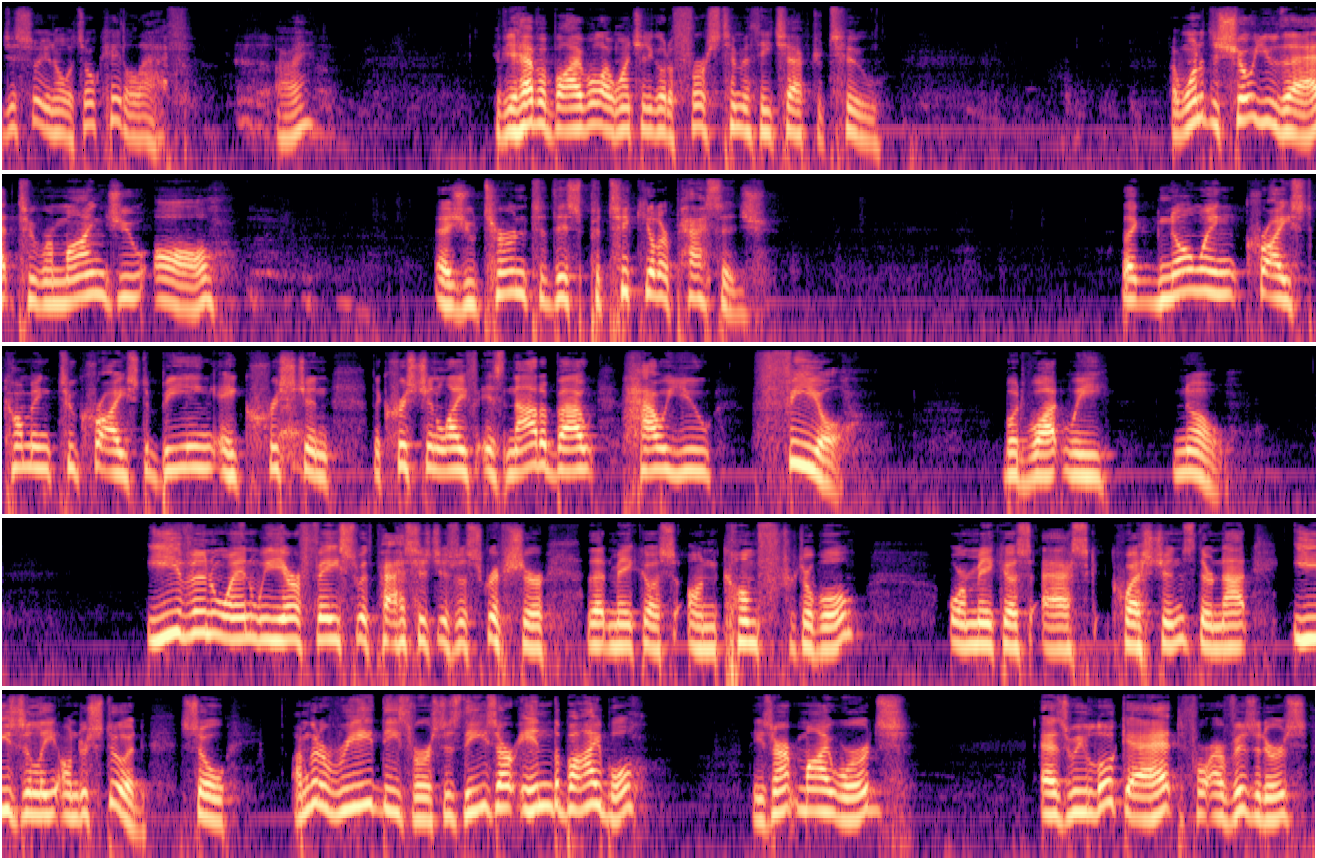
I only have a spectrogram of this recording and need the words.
just so you know, it's okay to laugh. All right? If you have a Bible, I want you to go to 1 Timothy chapter 2. I wanted to show you that to remind you all as you turn to this particular passage. Like knowing Christ, coming to Christ, being a Christian, the Christian life is not about how you feel, but what we know. Even when we are faced with passages of Scripture that make us uncomfortable or make us ask questions, they're not easily understood. So I'm going to read these verses. These are in the Bible, these aren't my words. As we look at, for our visitors,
